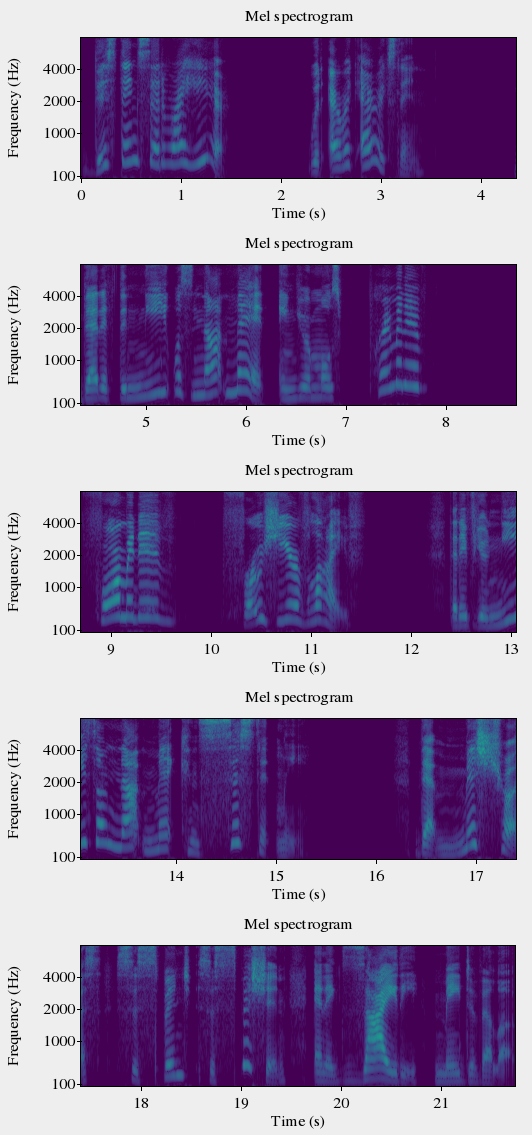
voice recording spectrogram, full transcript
this thing said right here with Erik Erikson, that if the need was not met in your most primitive, formative first year of life, that if your needs are not met consistently, that mistrust, suspicion, and anxiety may develop.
